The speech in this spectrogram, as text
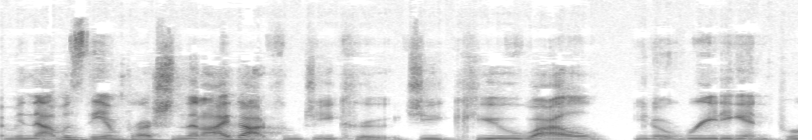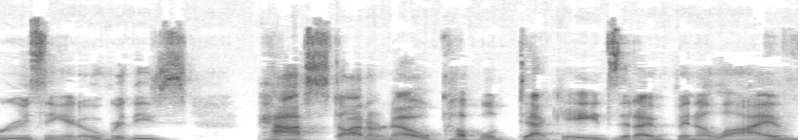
I mean, that was the impression that I got from GQ, GQ while, you know, reading it and perusing it over these past, I don't know, couple decades that I've been alive.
